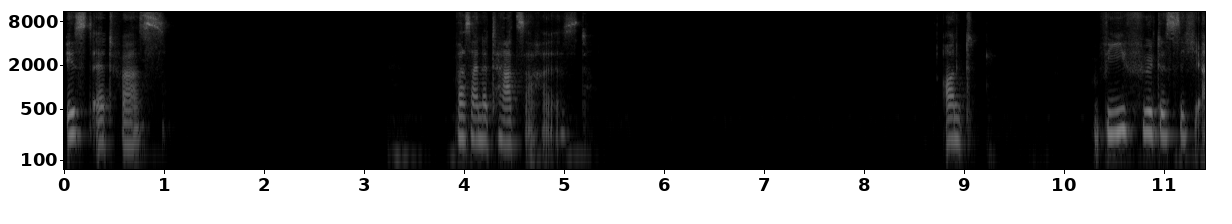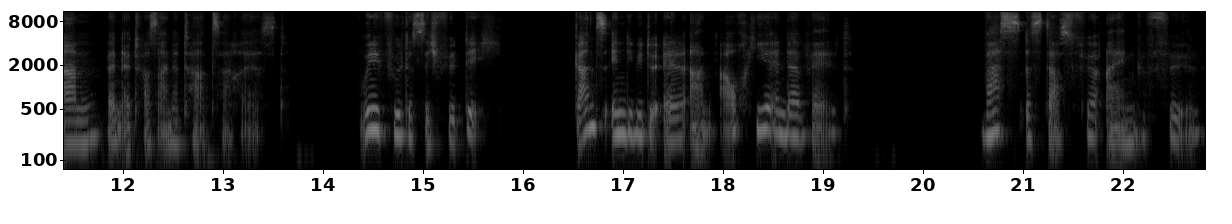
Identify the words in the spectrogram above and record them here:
ist etwas, was eine Tatsache ist. Und wie fühlt es sich an, wenn etwas eine Tatsache ist? Wie fühlt es sich für dich ganz individuell an, auch hier in der Welt? Was ist das für ein Gefühl,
